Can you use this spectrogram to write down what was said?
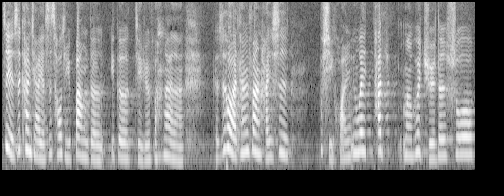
这也是看起来也是超级棒的一个解决方案啊！可是后来摊贩还是不喜欢，因为他们会觉得说，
